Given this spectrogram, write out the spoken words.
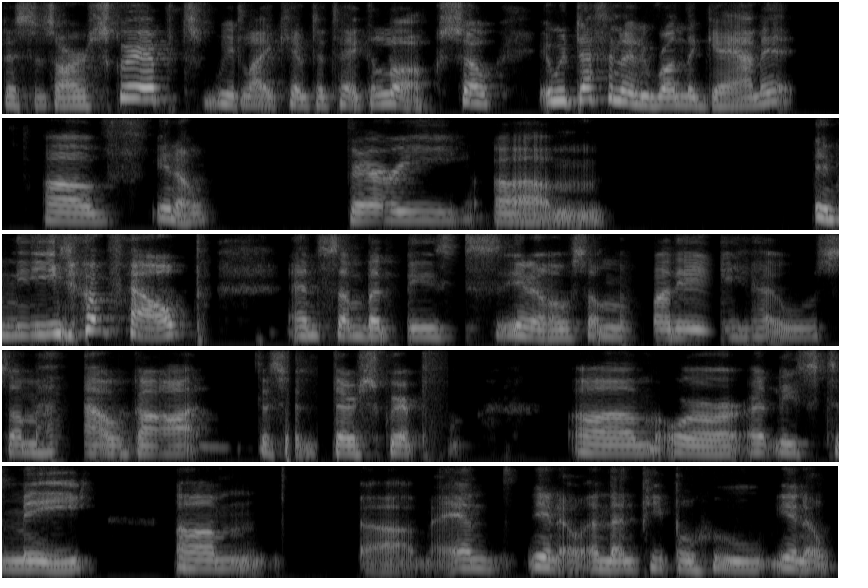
this is our script. We'd like him to take a look. So it would definitely run the gamut of you know very um in need of help and somebody's you know somebody who somehow got this, their script um, or at least to me um, um, and you know and then people who you know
